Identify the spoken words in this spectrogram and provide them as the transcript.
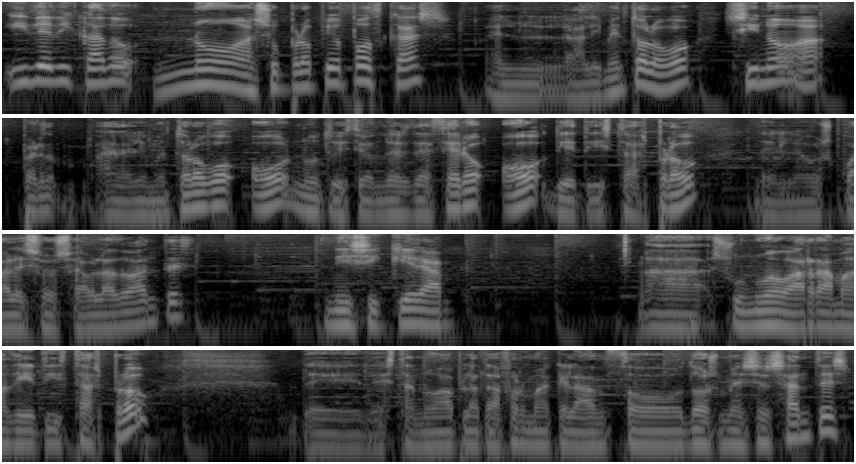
Y dedicado no a su propio podcast, el alimentólogo, sino a perdón, al alimentólogo o nutrición desde cero o dietistas pro, de los cuales os he hablado antes, ni siquiera a su nueva rama dietistas pro, de, esta nueva plataforma que lanzó dos meses antes,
